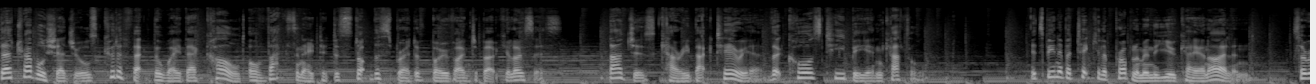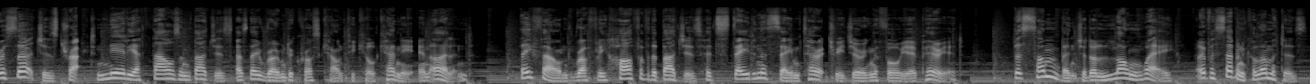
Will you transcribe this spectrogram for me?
Their travel schedules could affect the way they're culled or vaccinated to stop the spread of bovine tuberculosis. Badgers carry bacteria that cause TB in cattle. It's been a particular problem in the UK and Ireland, so researchers tracked nearly a thousand badgers as they roamed across County Kilkenny in Ireland they found roughly half of the badgers had stayed in the same territory during the four year period. But some ventured a long way, over 7 kilometres.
